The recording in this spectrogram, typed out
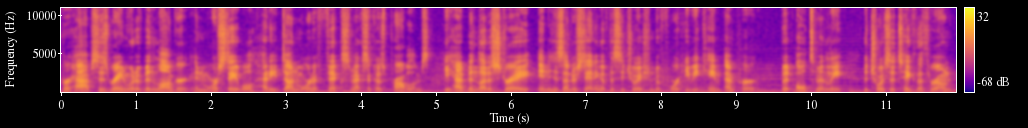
Perhaps his reign would have been longer and more stable had he done more to fix Mexico's problems. He had been led astray in his understanding of the situation before he became emperor, but ultimately, the choice to take the throne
